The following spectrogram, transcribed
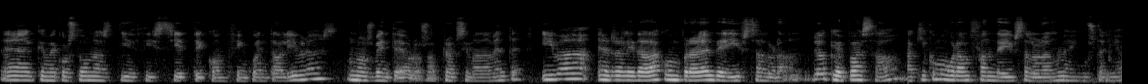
eh, que me costó unas 17,50 libras, unos 20 euros aproximadamente. Iba en realidad a comprar el de Yves Saint Laurent. Lo que pasa, aquí como gran fan de Yves Saint Laurent me gustaría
